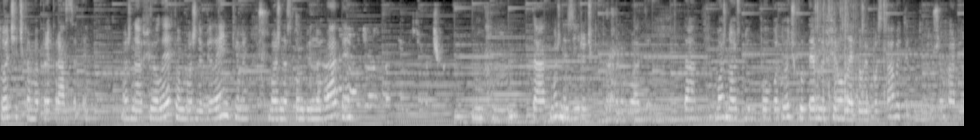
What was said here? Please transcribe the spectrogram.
точечками прикрасити. Можна фіолетом, можна біленькими, можна скомбінувати. Угу. Так, можна зірочки промалювати. Так, можна ось тут по ободочку темно-фіолетовий поставити, буде дуже гарно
